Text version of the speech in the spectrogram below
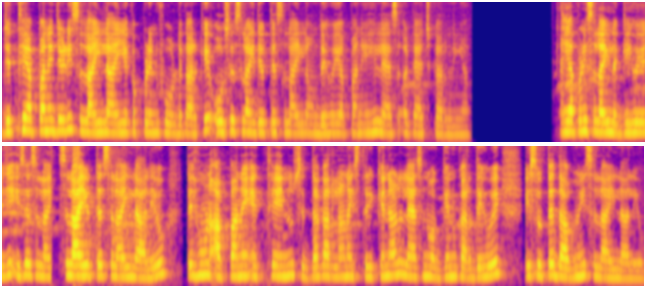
ਜਿੱਥੇ ਆਪਾਂ ਨੇ ਜਿਹੜੀ ਸਿਲਾਈ ਲਾਈ ਹੈ ਕੱਪੜੇ ਨੂੰ ਫੋਲਡ ਕਰਕੇ, ਉਸੇ ਸਿਲਾਈ ਦੇ ਉੱਤੇ ਸਿਲਾਈ ਲਾਉਂਦੇ ਹੋਏ ਆਪਾਂ ਨੇ ਇਹ ਲੈਸ ਅਟੈਚ ਕਰਨੀ ਆ। ਇਹ ਆਪਣੀ ਸਲਾਈ ਲੱਗੀ ਹੋਈ ਹੈ ਜੀ, ਇਸੇ ਸਲਾਈ ਸਲਾਈ ਉੱਤੇ ਸਲਾਈ ਲਾ ਲਿਓ ਤੇ ਹੁਣ ਆਪਾਂ ਨੇ ਇੱਥੇ ਇਹਨੂੰ ਸਿੱਧਾ ਕਰ ਲੈਣਾ ਇਸ ਤਰੀਕੇ ਨਾਲ, ਲੈਸ ਨੂੰ ਅੱਗੇ ਨੂੰ ਕਰਦੇ ਹੋਏ ਇਸ ਉੱਤੇ ਦਬਵੀਂ ਸਲਾਈ ਲਾ ਲਿਓ।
